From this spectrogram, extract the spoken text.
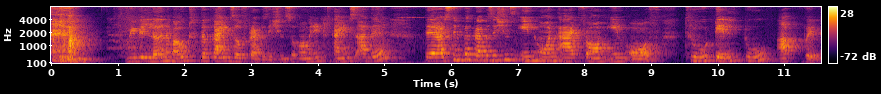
we will learn about the kinds of prepositions. So how many kinds are there? There are simple prepositions in, on, at, from, in, of, through, till, to, up, with.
